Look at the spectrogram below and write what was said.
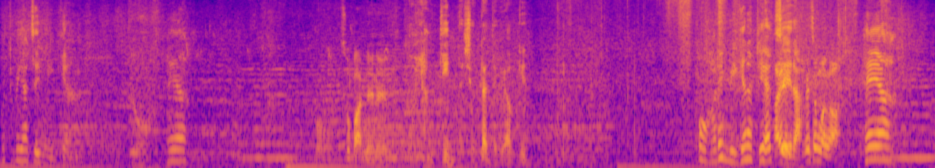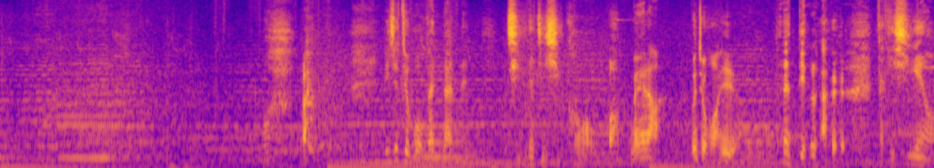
我这边要这物件，哎呀，哦，做办的呢？不要紧的，小等就不要紧。哦，你物件啊，摕啊济啦，要出门啊？嘿呀，哇，你这就无简单呢，饲得真辛苦哦。哦，没啦，阮就欢喜啊。对啦，家己生的哦，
